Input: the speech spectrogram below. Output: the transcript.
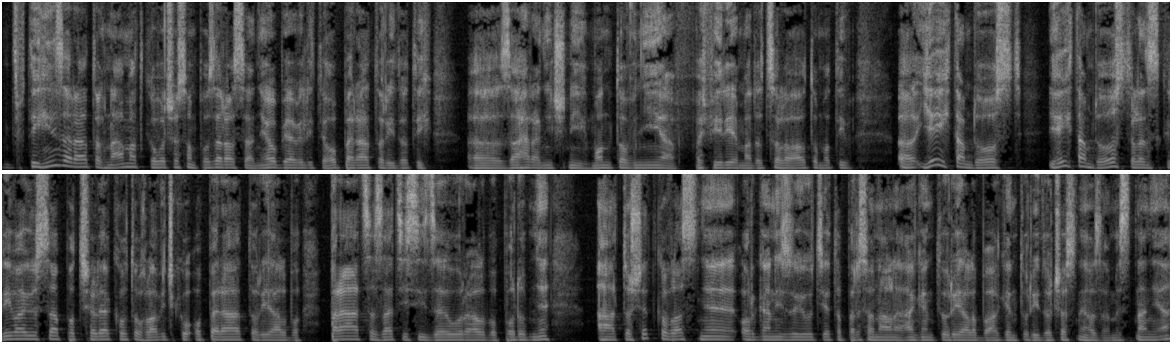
v tých inzerátoch námatkovo, čo som pozeral, sa neobjavili tie operátori do tých uh, zahraničných montovní a firiem a do celého automotív. Uh, je ich tam dosť, je ich tam dosť, len skrývajú sa pod všelijakou tou hlavičkou operátori alebo práca za tisíc eur alebo podobne. A to všetko vlastne organizujú tieto personálne agentúry alebo agentúry dočasného zamestnania.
